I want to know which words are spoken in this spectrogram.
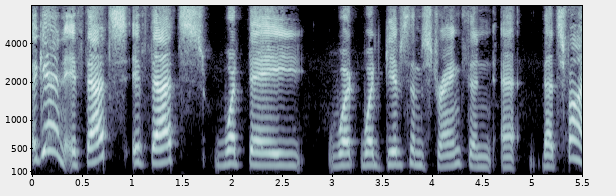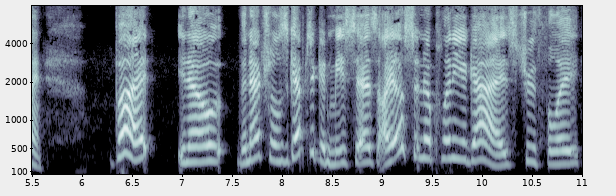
again, if that's if that's what they what what gives them strength, and uh, that's fine. But you know, the natural skeptic in me says I also know plenty of guys, truthfully,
